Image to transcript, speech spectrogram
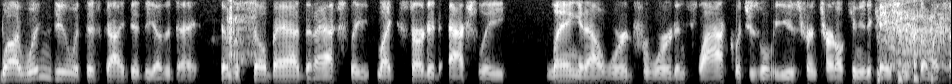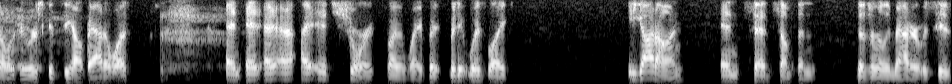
Well, I wouldn't do what this guy did the other day. It was so bad that I actually like started actually laying it out word for word in Slack, which is what we use for internal communication, so my fellow doers could see how bad it was. And, and, and I, it's short, by the way, but but it was like he got on and said something. Doesn't really matter. It was his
